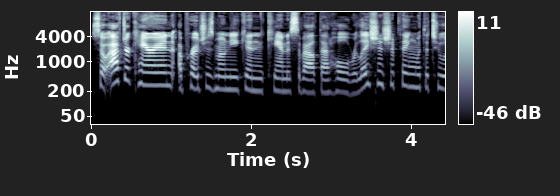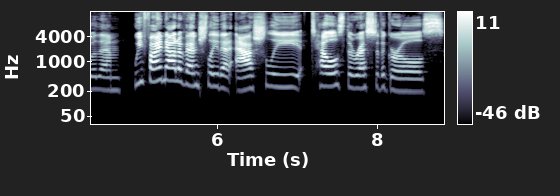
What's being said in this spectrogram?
So after Karen approaches Monique and Candace about that whole relationship thing with the two of them, we find out eventually that Ashley tells the rest of the girls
